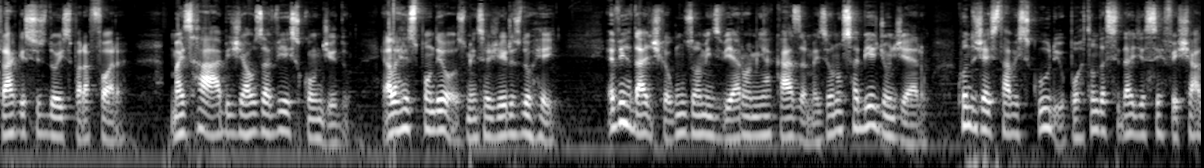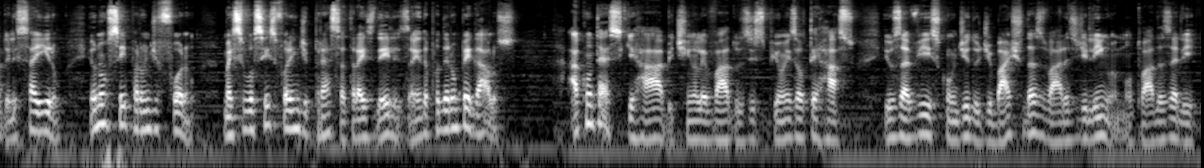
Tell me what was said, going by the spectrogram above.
Traga esses dois para fora. Mas Raabe já os havia escondido. Ela respondeu aos mensageiros do rei: É verdade que alguns homens vieram à minha casa, mas eu não sabia de onde eram. Quando já estava escuro e o portão da cidade ia ser fechado, eles saíram. Eu não sei para onde foram, mas se vocês forem depressa atrás deles, ainda poderão pegá-los. Acontece que Raabe tinha levado os espiões ao terraço e os havia escondido debaixo das varas de linho amontoadas ali.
